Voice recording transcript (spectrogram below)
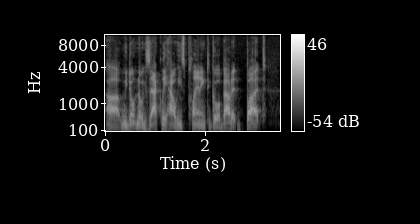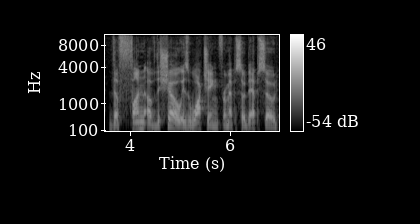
uh, we don't know exactly how he's planning to go about it, but the fun of the show is watching from episode to episode.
